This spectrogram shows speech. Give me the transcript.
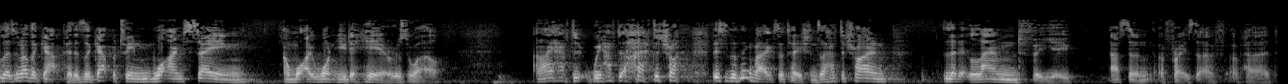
There's another gap here. There's a gap between what I'm saying and what I want you to hear as well. And I have to, we have to, I have to try, this is the thing about exhortations, I have to try and let it land for you. That's a, phrase that I've, I've, heard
